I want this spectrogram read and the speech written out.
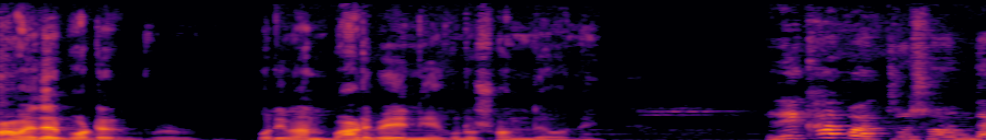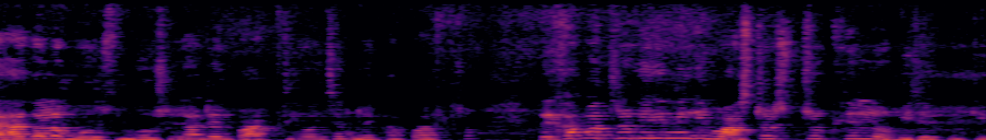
বামেদের ভোটের পরিমাণ বাড়বে এ নিয়ে কোনো সন্দেহ নেই। রেখা পাত্র দেখা গেল বসিরহাটের প্রার্থী হয়েছেন রেখা পাত্র। রেখা পাত্রকে নিয়ে মাস্টার স্ট্রোক খেললো? বিজেপি কি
